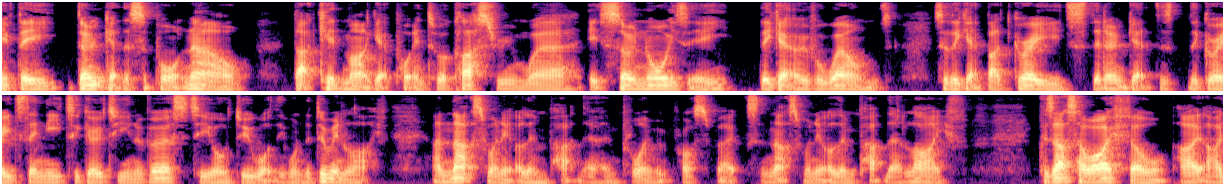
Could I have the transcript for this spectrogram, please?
if they don't get the support now that kid might get put into a classroom where it's so noisy they get overwhelmed. So they get bad grades. They don't get the, the, grades they need to go to university or do what they want to do in life. And that's when it'll impact their employment prospects and that's when it'll impact their life. Because that's how i felt. I, I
